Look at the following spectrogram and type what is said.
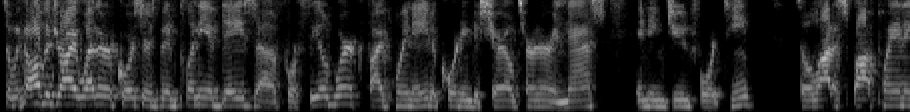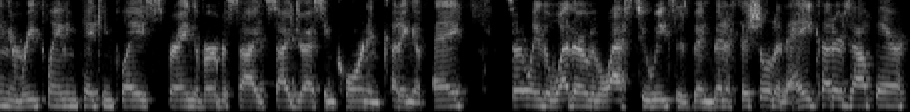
So with all the dry weather, of course, there's been plenty of days uh, for field work, 5.8 according to Cheryl Turner and NASS, ending June 14th. So a lot of spot planting and replanting taking place, spraying of herbicides, side dressing corn, and cutting of hay. Certainly, the weather over the last two weeks has been beneficial to the hay cutters out there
